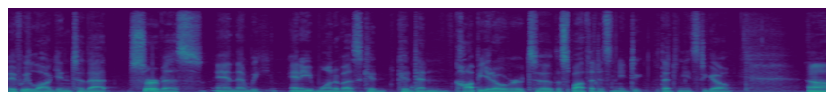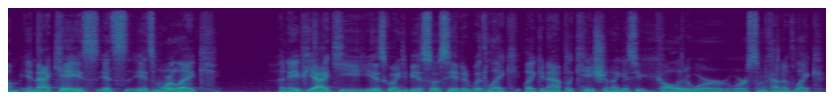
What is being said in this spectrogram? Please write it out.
if we log into that service, and then we any one of us could could then copy it over to the spot that it's need to that it needs to go. Um, in that case, it's it's more like an API key is going to be associated with like like an application, I guess you could call it, or or some kind of like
